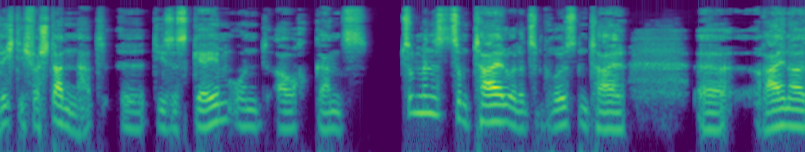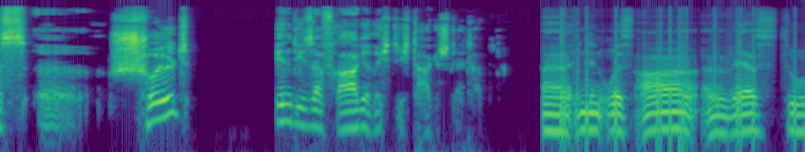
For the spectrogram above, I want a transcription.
richtig verstanden hat, äh, dieses Game und auch ganz, zumindest zum Teil oder zum größten Teil, äh, Reiners äh, Schuld in dieser Frage richtig dargestellt hat. Äh, in den USA äh, wärst du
